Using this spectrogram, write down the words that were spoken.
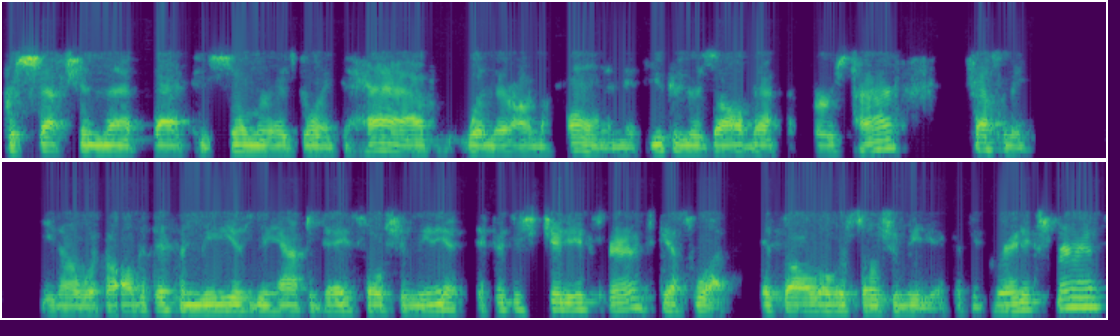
perception that that consumer is going to have when they're on the phone. And if you can resolve that the first time, trust me, you know, with all the different medias we have today, social media, if it's a shitty experience, guess what? It's all over social media. If it's a great experience,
